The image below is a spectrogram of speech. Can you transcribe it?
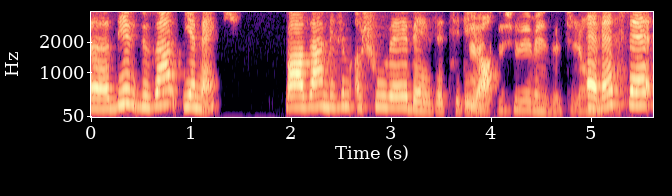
E, bir güzel yemek. Bazen bizim aşureye benzetiliyor. Evet, aşureye benzetiliyor. Evet ve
